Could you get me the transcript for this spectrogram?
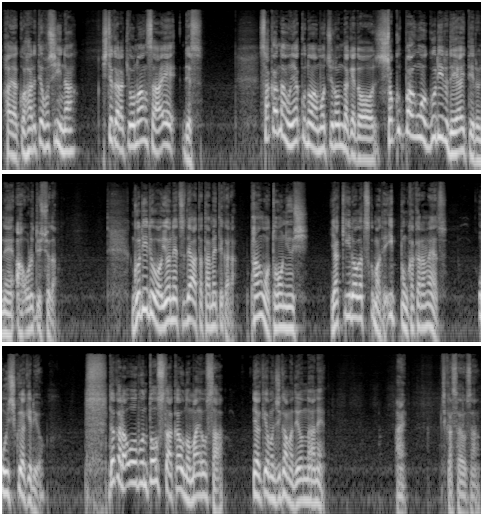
早く晴れてほしいな。してから今日のアンサー A です。魚を焼くのはもちろんだけど食パンをグリルで焼いてるね。あ俺と一緒だ。グリルを余熱で温めてからパンを投入し焼き色がつくまで1分かからないやつ。美味しく焼けるよ。だからオーブントースター買うの迷うさ。いや今日も時間まで読んだね。はい。近さよさん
